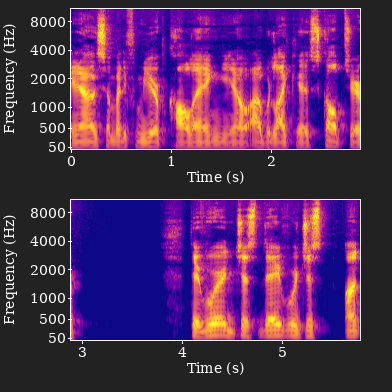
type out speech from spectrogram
you know, somebody from Europe calling, you know, I would like a sculpture, they were just they were just un,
